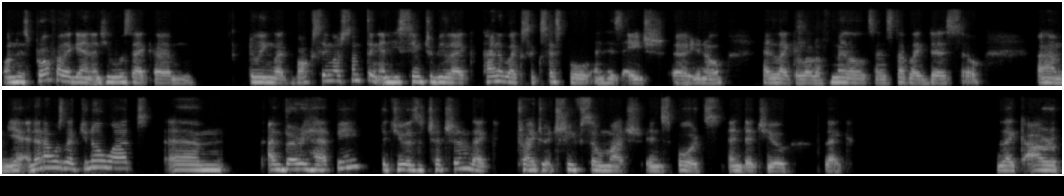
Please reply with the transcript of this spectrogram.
on his profile again and he was like um, doing like boxing or something and he seemed to be like kind of like successful in his age uh, you know had like a lot of medals and stuff like this. So um yeah. And then i was like you know what? Um i'm very happy that you as a chechen like try to achieve so much in sports and that you like like are a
